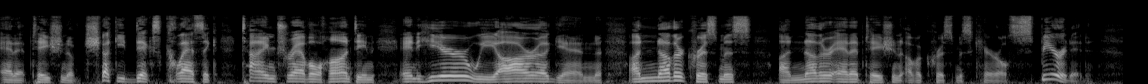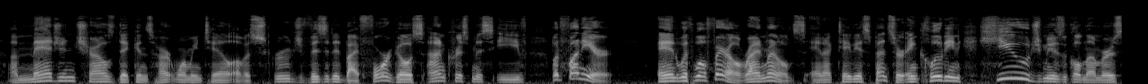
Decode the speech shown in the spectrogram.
adaptation of Chucky Dick's classic time travel haunting, and here we are again. Another Christmas, another adaptation of A Christmas Carol. Spirited. Imagine Charles Dickens' heartwarming tale of a Scrooge visited by four ghosts on Christmas Eve, but funnier. And with Will Ferrell, Ryan Reynolds, and Octavia Spencer, including huge musical numbers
